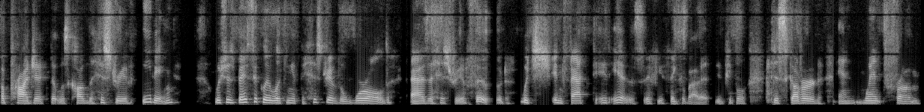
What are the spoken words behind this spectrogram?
a project that was called The History of Eating, which is basically looking at the history of the world as a history of food, which in fact it is, if you think about it. People discovered and went from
